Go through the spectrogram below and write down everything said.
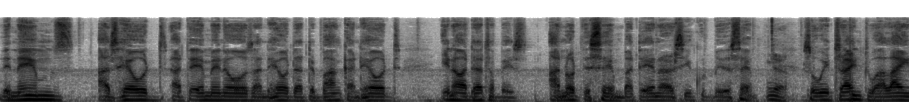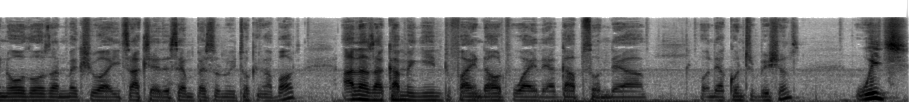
the names as held at the MNOs and held at the bank and held in our database are not the same, but the NRC could be the same. Yeah. So we're trying to align all those and make sure it's actually the same person we're talking about. Others are coming in to find out why there are gaps on their on their contributions, which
